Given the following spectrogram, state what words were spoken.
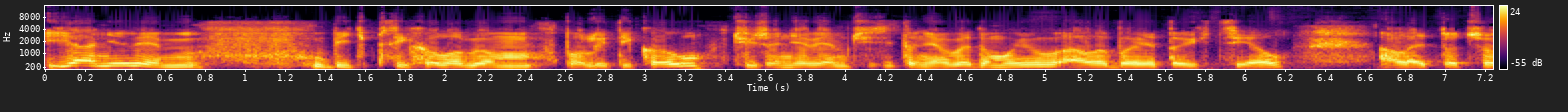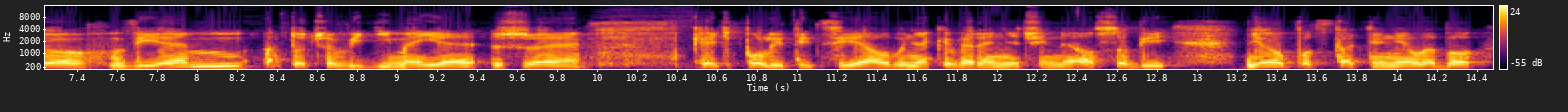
Ja neviem byť psychologom politikov, čiže neviem, či si to neuvedomujú, alebo je to ich cieľ. Ale to, čo viem a to, čo vidíme, je, že keď politici alebo nejaké verejne činné osoby neopodstatnene, lebo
